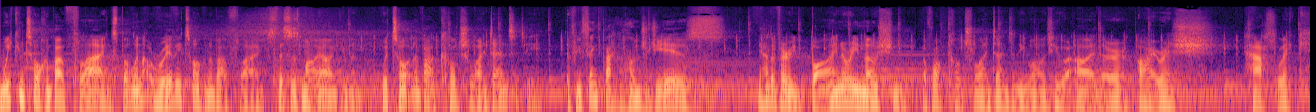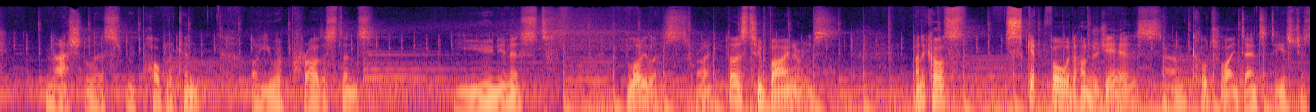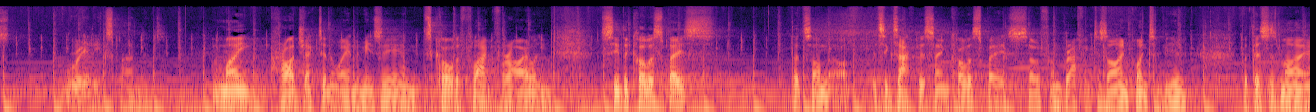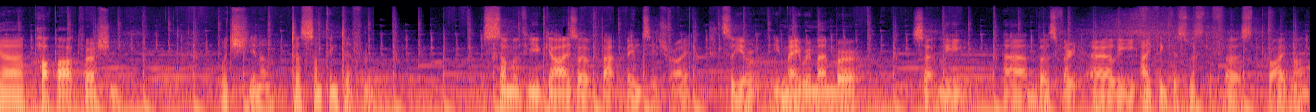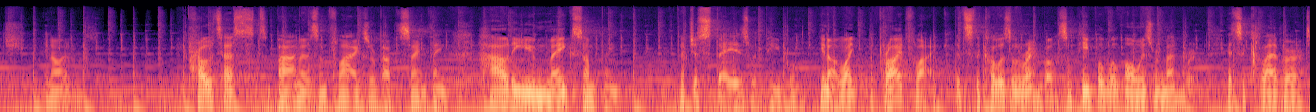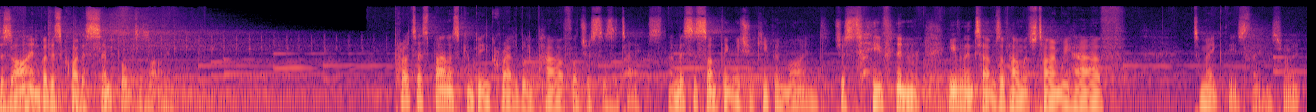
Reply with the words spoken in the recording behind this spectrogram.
We can talk about flags, but we're not really talking about flags. This is my argument. We're talking about cultural identity. If you think back 100 years, you had a very binary notion of what cultural identity was. You were either Irish, Catholic, nationalist, Republican, or you were Protestant, Unionist, Loyalist, right? Those two binaries. And of course, skip forward 100 years and cultural identity has just really expanded. My project, in a way, in the museum, it's called A Flag for Ireland. See the colour space? That's on, it's exactly the same colour space, so from graphic design point of view. But this is my uh, pop art version, which, you know, does something different. Some of you guys are that vintage, right? So you you may remember, certainly, um, those very early, I think this was the first Pride March in Ireland protest banners and flags are about the same thing. How do you make something that just stays with people? You know, like the pride flag, it's the colors of the rainbow, so people will always remember it. It's a clever design, but it's quite a simple design. Protest banners can be incredibly powerful just as a text. And this is something we should keep in mind, just even in, even in terms of how much time we have to make these things, right?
